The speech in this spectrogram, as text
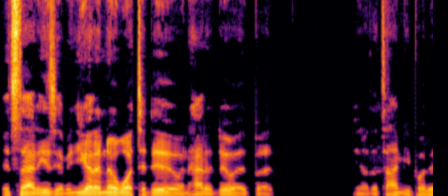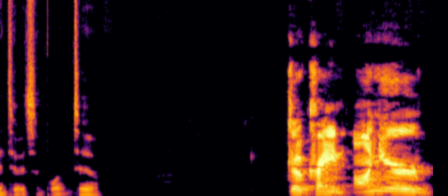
it's that easy. I mean you got to know what to do and how to do it but you know the time you put into it's important too. So Crane, on your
